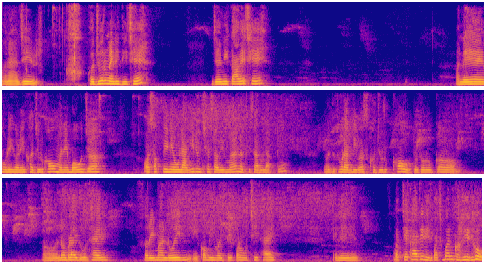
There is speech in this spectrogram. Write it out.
અને આજે ખજૂર મેં લીધી છે. જૈમિક આવે છે. અને થોડી ઘણી ખજૂર ખાઉં. મને બહુ જ અશક્તિને એવું લાગી રહ્યું છે શરીરમાં. નથી સારું લાગતું. તો થોડાક દિવસ ખજૂર ખાઉં તો થોડુંક નબળાઈ દૂર થાય. શરીરમાં લોહીની કમી હોય તે પણ ઓછી થાય. એટલે વચ્ચે ખાતી દીધી, પાછું બંધ કરી દીધું.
